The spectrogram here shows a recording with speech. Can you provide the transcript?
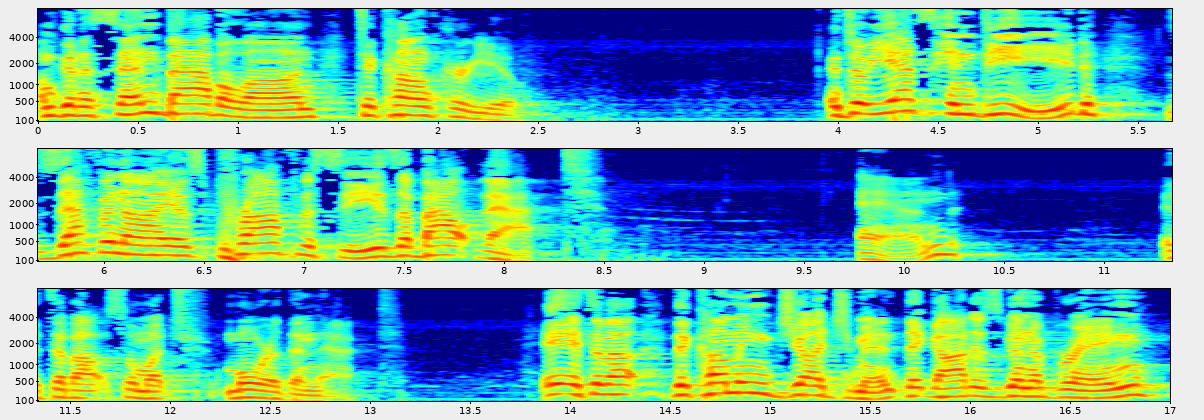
I'm going to send Babylon to conquer you. And so, yes, indeed, Zephaniah's prophecy is about that. And it's about so much more than that. It's about the coming judgment that God is going to bring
